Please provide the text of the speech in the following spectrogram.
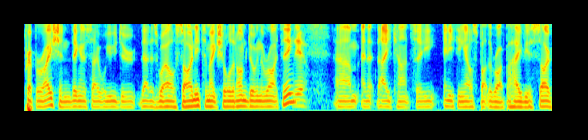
preparation, they're going to say, "Well, you do that as well." So I need to make sure that I'm doing the right thing, yeah. um, and that they can't see anything else but the right behaviour. So,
